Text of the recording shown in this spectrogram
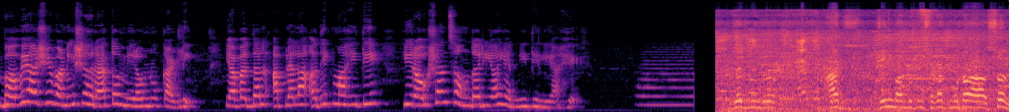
भव्य अशी वणी शहरात मिरवणूक काढली. याबद्दल आपल्याला अधिक माहिती ही रोशन सौंदर्य यांनी दिली आहे. जय जिनेंद्र आज जैन बांधवातील सगळ्यात मोठा सण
